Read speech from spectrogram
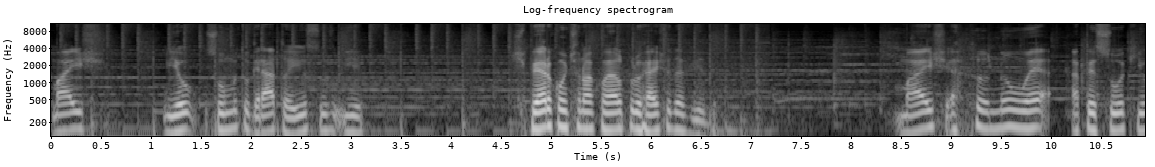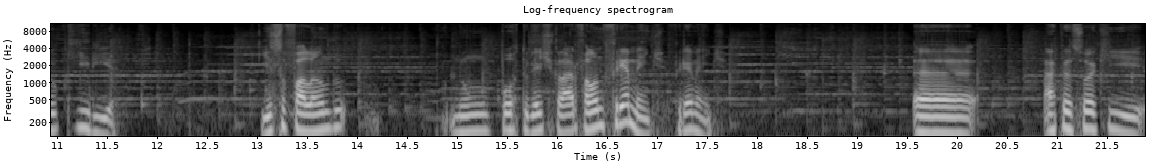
Mas e eu sou muito grato a isso e espero continuar com ela pro resto da vida. Mas ela não é a pessoa que eu queria. Isso falando num português claro, falando friamente, friamente. Uh, a pessoa que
